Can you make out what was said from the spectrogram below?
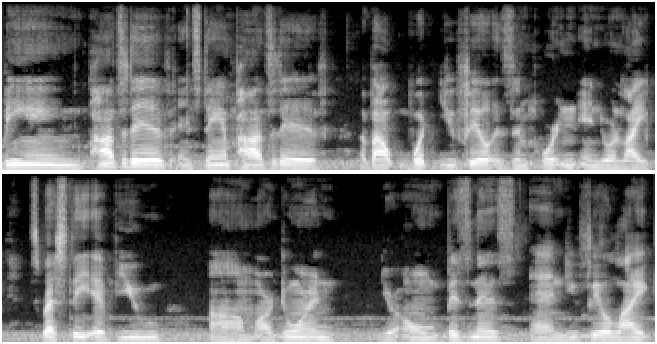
being positive and staying positive about what you feel is important in your life, especially if you um, are doing your own business and you feel like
